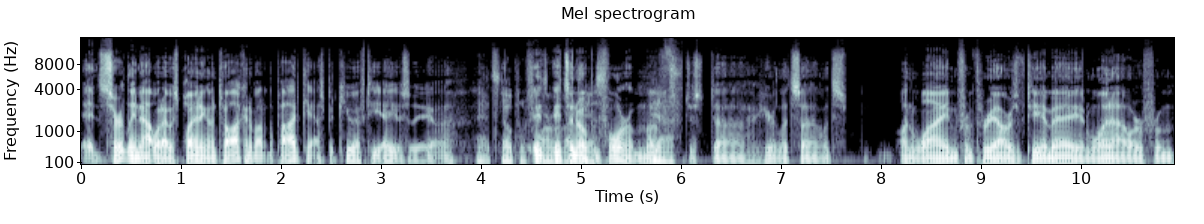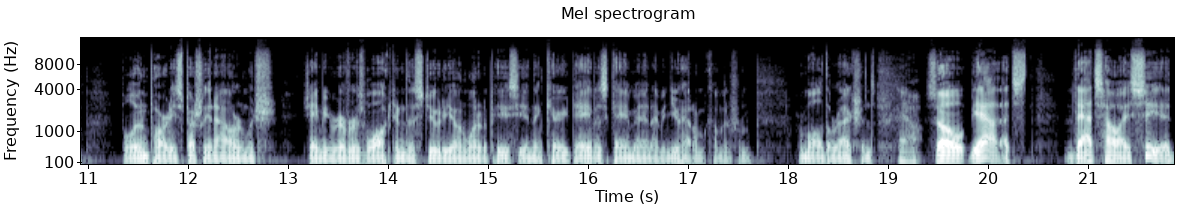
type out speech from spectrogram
It's certainly not what I was planning on talking about in the podcast, but QFTA is a uh, Yeah, it's an open forum. it's, it's an open this. forum of Yeah. just uh, here. Let's uh, let's unwind from three hours of TMA and one hour from balloon party, especially an hour in which Jamie Rivers walked into the studio and wanted a PC, and then Kerry Davis came in. I mean, you had them coming from from all directions. Yeah. So yeah, that's that's how I see it.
